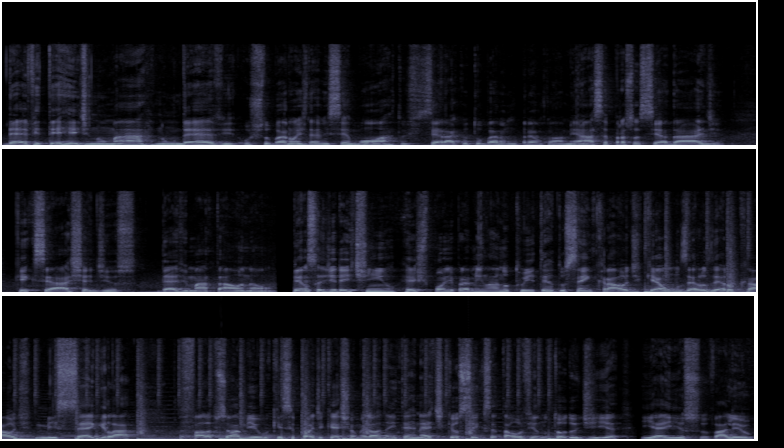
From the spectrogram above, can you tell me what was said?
Deve ter rede no mar? Não deve? Os tubarões devem ser mortos? Será que o tubarão branco é uma ameaça para a sociedade? O que, que você acha disso? Deve matar ou não? Pensa direitinho, responde para mim lá no Twitter do Sem Crowd, que é 100crowd. Me segue lá Fala pro seu amigo que esse podcast é o melhor da internet, que eu sei que você tá ouvindo todo dia. E é isso, valeu!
